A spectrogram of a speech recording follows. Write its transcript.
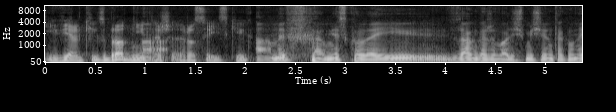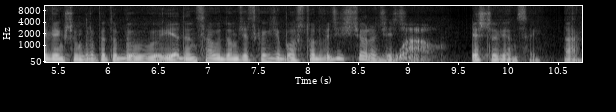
i wielkich zbrodni A- też rosyjskich. A my w Chełmie z kolei zaangażowaliśmy się w taką największą grupę. To był jeden cały dom dziecka, gdzie było 120 dzieci. Wow. Jeszcze więcej, tak.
